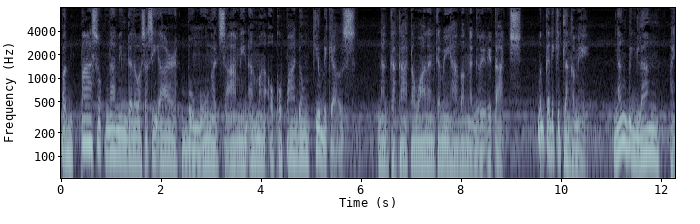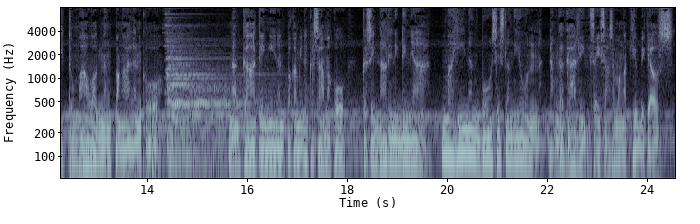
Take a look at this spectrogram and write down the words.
Pagpasok naming dalawa sa CR, bumungad sa amin ang mga okupadong cubicles. Nagkakatawanan kami habang nagre-retouch. Magkadikit lang kami. Nang biglang ay tumawag ng pangalan ko. Nagkatinginan pa kami ng kasama ko kasi narinig din niya. Mahinang boses lang iyon nang gagaling sa isa sa mga cubicles.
